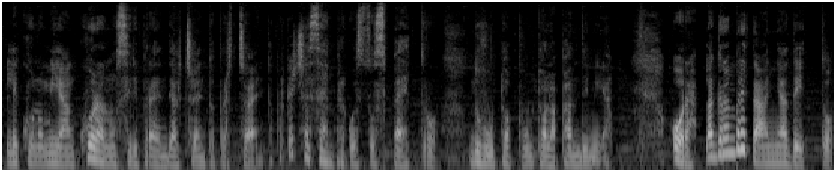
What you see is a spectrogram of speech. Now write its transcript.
l'economia ancora non si riprende al 100%? Perché c'è sempre questo spettro dovuto appunto alla pandemia. Ora, la Gran Bretagna ha detto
